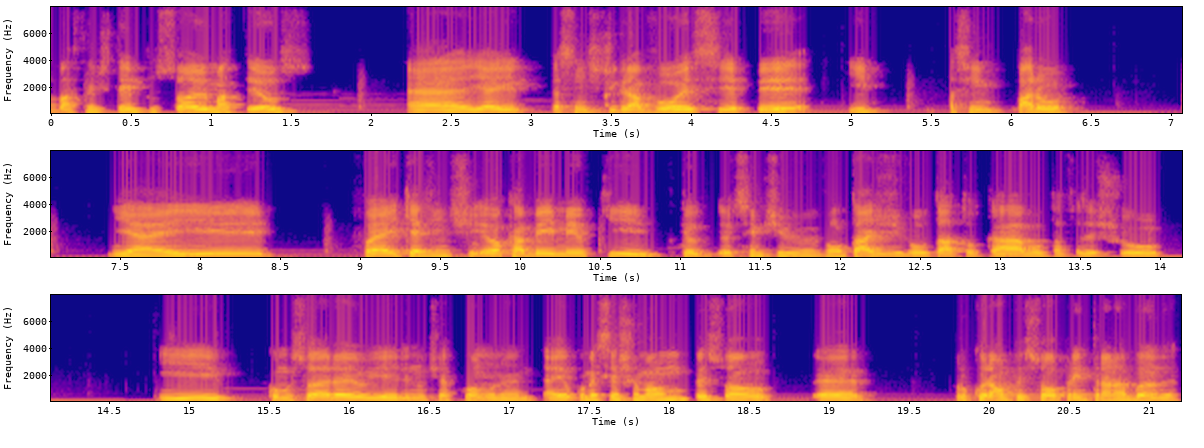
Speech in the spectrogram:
bastante tempo só eu e o Matheus. É, e aí, assim, a gente gravou esse EP e, assim, parou. E aí foi aí que a gente, eu acabei meio que, eu, eu sempre tive vontade de voltar a tocar, voltar a fazer show. E como só era eu e ele, não tinha como, né? Aí eu comecei a chamar um pessoal, é, procurar um pessoal para entrar na banda.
